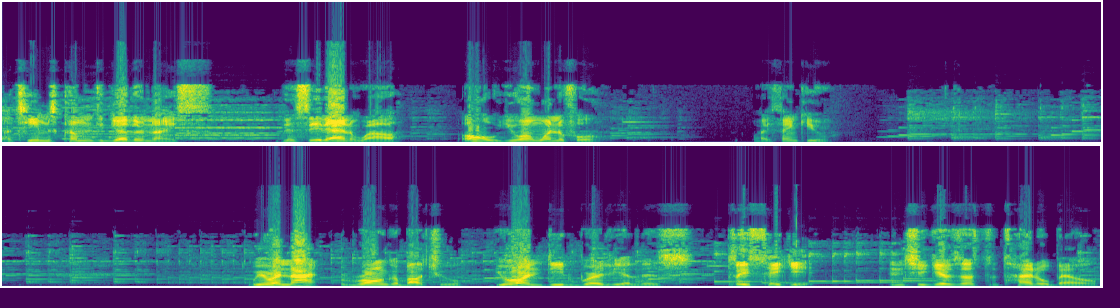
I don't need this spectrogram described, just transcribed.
My team is coming together nice. Didn't say that in a while. Oh, you are wonderful. Why, thank you. We were not wrong about you. You are indeed worthy of this. Please take it. And she gives us the Tidal Bell.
